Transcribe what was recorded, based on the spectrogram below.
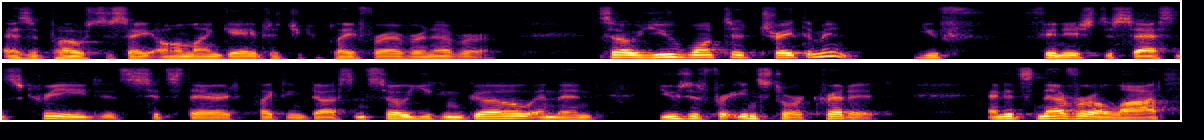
as opposed to say online games that you can play forever and ever so you want to trade them in you've finished assassin's creed it sits there collecting dust and so you can go and then use it for in-store credit and it's never a lot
